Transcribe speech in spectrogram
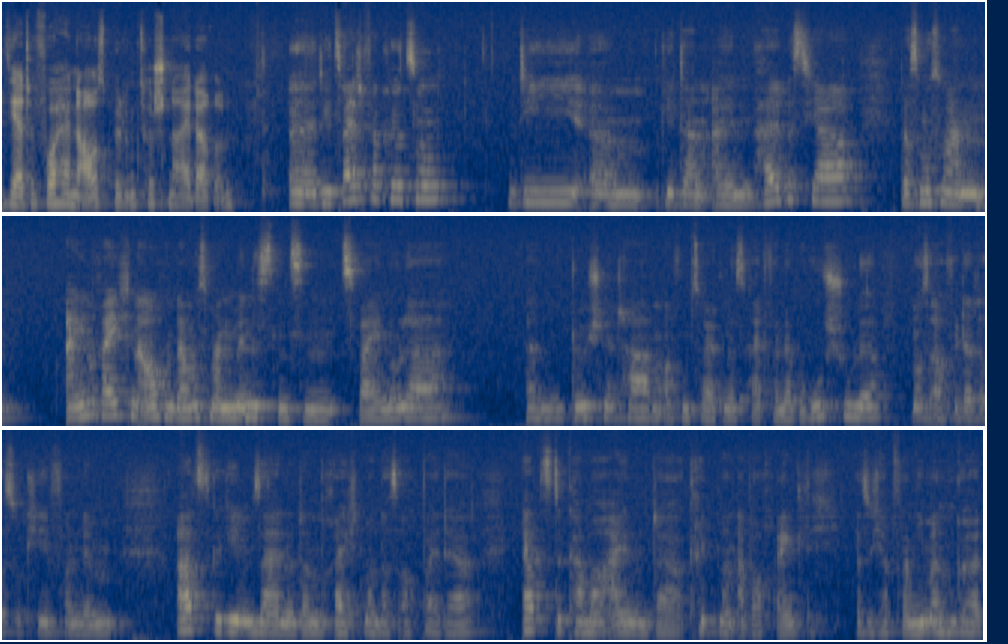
sie hatte vorher eine Ausbildung zur Schneiderin. Äh, die zweite Verkürzung, die ähm, geht dann ein halbes Jahr. Das muss man einreichen auch und da muss man mindestens einen 2-0er ähm, haben auf dem Zeugnis halt von der Berufsschule. Muss auch wieder das Okay von dem Arzt gegeben sein und dann reicht man das auch bei der Ärztekammer ein und da kriegt man aber auch eigentlich, also ich habe von niemandem gehört,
